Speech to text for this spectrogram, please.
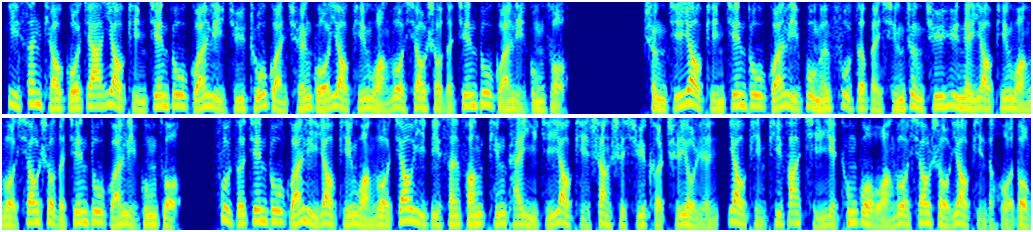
第三条，国家药品监督管理局主管全国药品网络销售的监督管理工作，省级药品监督管理部门负责本行政区域内药品网络销售的监督管理工作。负责监督管理药品网络交易第三方平台以及药品上市许可持有人、药品批发企业通过网络销售药品的活动。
